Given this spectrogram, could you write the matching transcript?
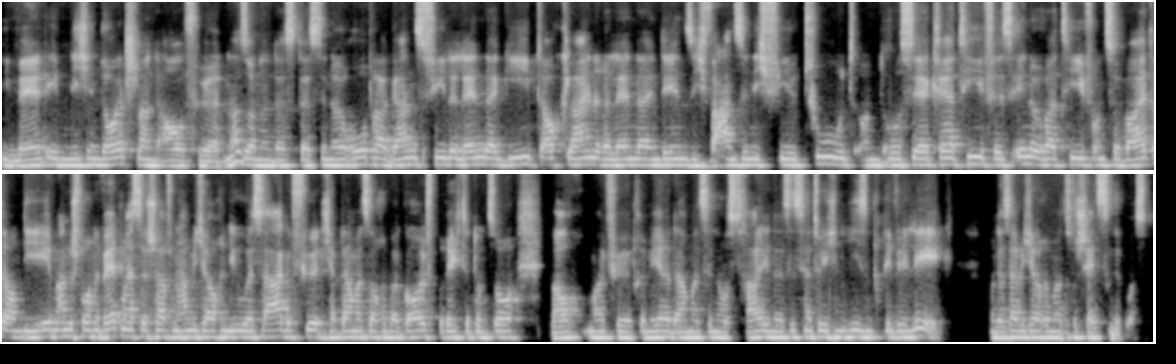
die Welt eben nicht in Deutschland aufhört, ne, sondern dass es in Europa ganz viele Länder gibt, auch kleinere Länder, in denen sich wahnsinnig viel tut und wo es sehr kreativ ist, innovativ und so weiter. Und die eben angesprochenen Weltmeisterschaften haben mich auch in die USA geführt. Ich habe damals auch über Golf berichtet und so, war auch mal für Premiere damals in Australien. Das ist natürlich ein Riesenprivileg. Und das habe ich auch immer zu schätzen gewusst.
